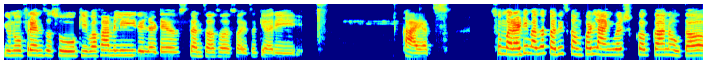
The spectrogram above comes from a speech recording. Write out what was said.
यु नो फ्रेंड्स असो किंवा फॅमिली रिलेटिव्ह त्यांचं असं असायचं की अरे कायच. सो मराठी माझा कधीच कम्फर्ट लँग्वेज का नव्हता?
